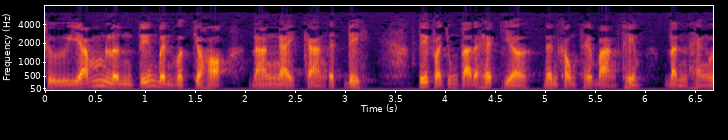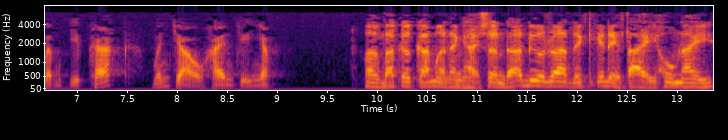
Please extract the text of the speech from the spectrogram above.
sư dám lên tiếng bên vực cho họ đang ngày càng ít đi. Tiếc là chúng ta đã hết giờ nên không thể bàn thêm, đành hẹn lại một dịp khác. Mến chào hai anh chị nha. Vâng, bác cơ cảm ơn anh Hải Sơn đã đưa ra cái đề tài hôm nay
